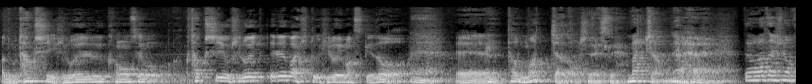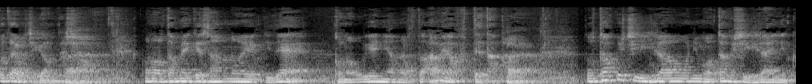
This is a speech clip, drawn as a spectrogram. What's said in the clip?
あでもタクシー拾える可能性もタクシーを拾えれば人拾えますけど、えー、えー、多分待っちゃうかもしれないですね。待っちゃうね、はい、で私の答えは違うんですよ、はい、この溜池山王駅でこの上に上がると雨が降ってた。と、はい。タクシー拾うにもタクシー拾いにくい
